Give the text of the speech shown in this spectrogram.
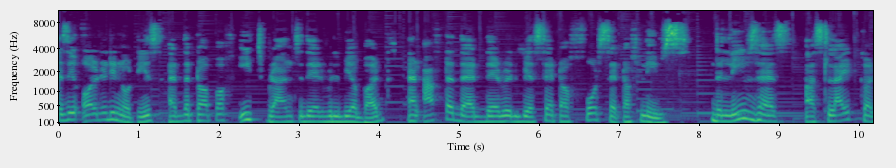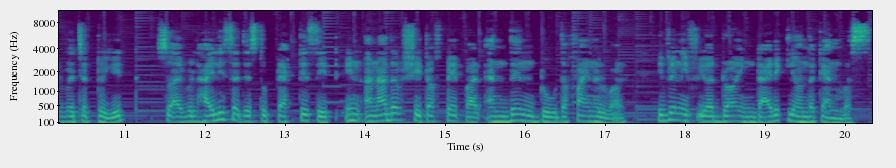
As you already noticed, at the top of each branch there will be a bud and after that there will be a set of 4 set of leaves. The leaves has a slight curvature to it so I will highly suggest to practice it in another sheet of paper and then do the final work even if you are drawing directly on the canvas.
